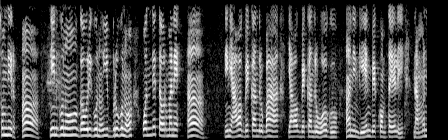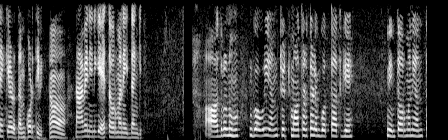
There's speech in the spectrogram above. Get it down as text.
ಸುಮ್ನಿರು. ಹಾ, ನಿನ್ಗೂನು, ಗೌರಿಗೂನು, ಇಬ್ರಿಗೂನು ಒಂದೇ ತವ್ರ ಮನೆ. ಹಾ, ನೀನ್ ಯಾವಾಗ ಬೇಕಂದ್ರು ಬಾ, ಯಾವಾಗ ಬೇಕಂದ್ರು ಹೋಗು. ಹಾ, ನಿನ್ಗೆ ಏನ್ ಬೇಕು ಅಂತ ಹೇಳಿ ನಮ್ಮನ್ನೇ ಕೇಳು, ತಂದ್ಕೊಡ್ತೀವಿ. ಹಾ, ನಾವೇ ನಿನಗೆ ತವ್ರ ಮನೆ ಇದ್ದಂಗೆ. ಆದ್ರೂ ಗೌರಿ ಹೆಂಗ್ ಚುಚ್ಚು ಮಾತಾಡ್ತಾಳೆ ಗೊತ್ತಾತ್ಗೆ ನಿನ್ ತವ್ರ ಮನೆ ಅಂತ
